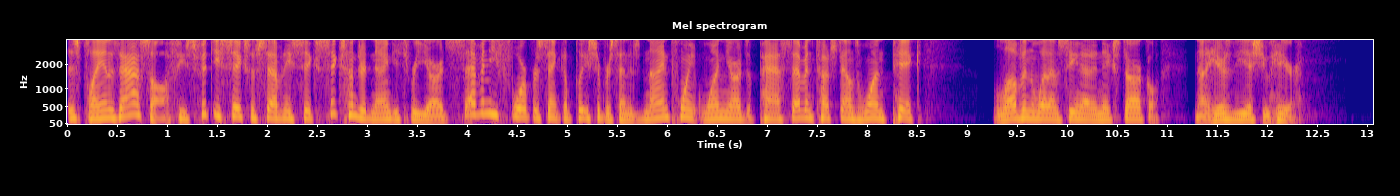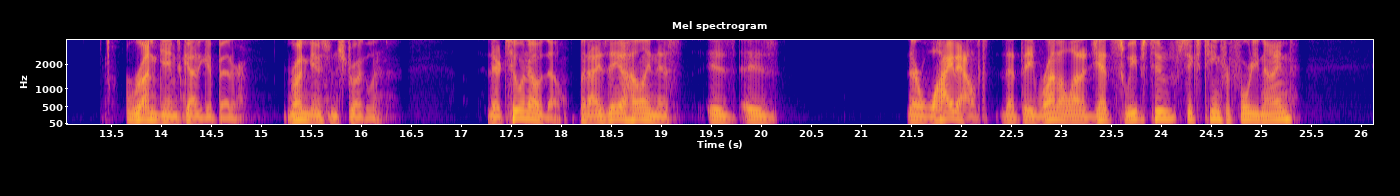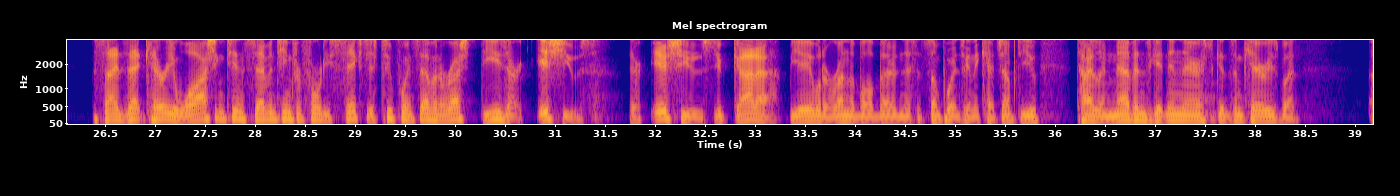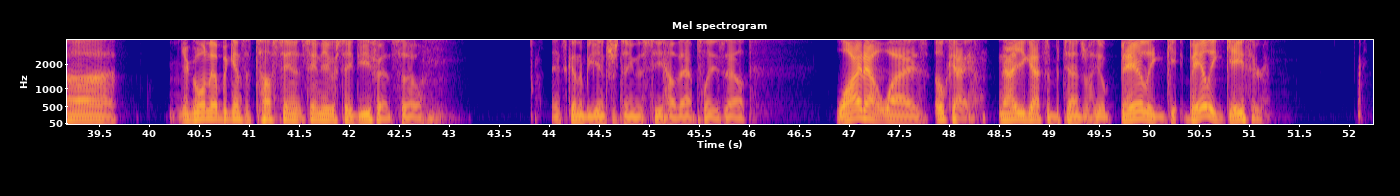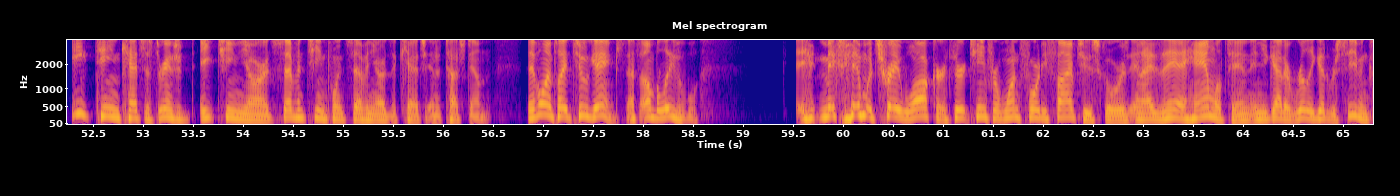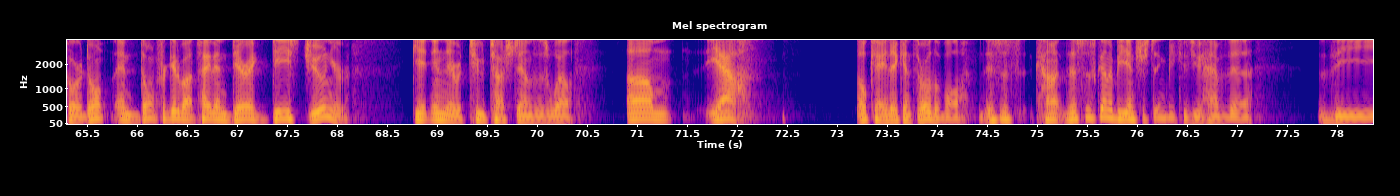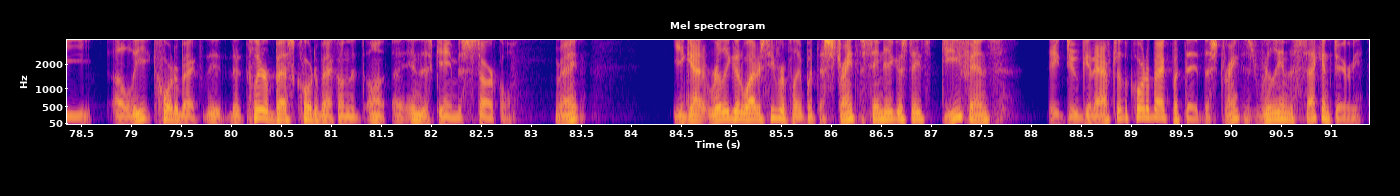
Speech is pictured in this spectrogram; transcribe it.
is playing his ass off. He's 56 of 76, 693 yards, 74% completion percentage, 9.1 yards of pass, seven touchdowns, one pick. Loving what I'm seeing out of Nick Starkel. Now, here's the issue here run game's got to get better. Run game's been struggling. They're 2 0, though, but Isaiah Hollins is, is their wideout that they run a lot of jet sweeps to 16 for 49. Besides that, Kerry Washington, 17 for 46, just 2.7 a rush. These are issues. They're issues. You gotta be able to run the ball better than this. At some point, it's gonna catch up to you. Tyler Nevens getting in there, getting some carries, but uh, you're going up against a tough San, San Diego State defense, so it's to be interesting to see how that plays out. Wideout wise, okay, now you got some potential here. Barely Bailey Gaither, 18 catches, 318 yards, 17.7 yards a catch, and a touchdown. They've only played two games. That's unbelievable. mix him with Trey Walker, 13 for 145, two scores, and Isaiah Hamilton, and you got a really good receiving core. Don't and don't forget about tight end Derrick Deese Jr getting in there with two touchdowns as well. Um, yeah. Okay, they can throw the ball. This is con- this is going to be interesting because you have the the elite quarterback, the, the clear best quarterback on the on, uh, in this game is Starkel, right? You got really good wide receiver play, but the strength of San Diego State's defense, they do get after the quarterback, but the, the strength is really in the secondary.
